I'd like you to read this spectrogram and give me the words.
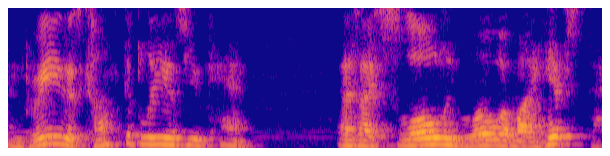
And breathe as comfortably as you can as I slowly lower my hips down.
